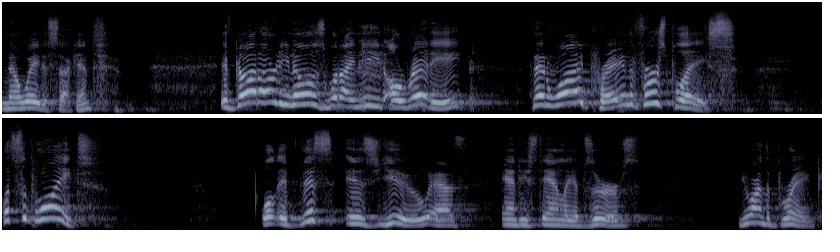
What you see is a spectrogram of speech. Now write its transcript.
now wait a second. If God already knows what I need already, then why pray in the first place? What's the point? Well, if this is you, as Andy Stanley observes, you are on the brink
